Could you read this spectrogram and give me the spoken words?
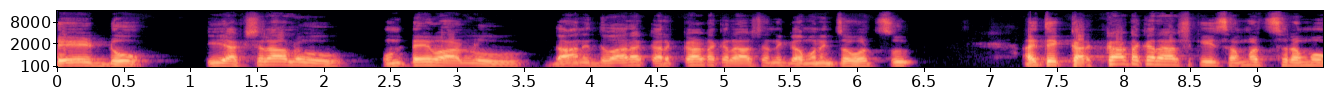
డే డో. ఈ అక్షరాలు ఉంటే వాళ్ళు దాని ద్వారా కర్కాటక రాశిని గమనించవచ్చు. అయితే కర్కాటక రాశికి ఈ సంవత్సరము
